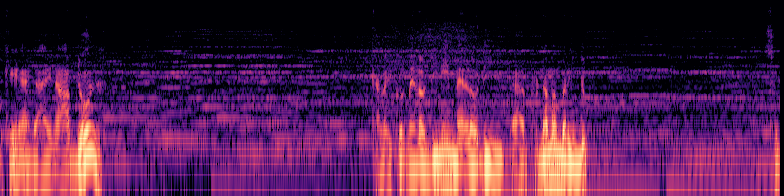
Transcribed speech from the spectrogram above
Okey, ada Aina Abdul. Kalau ikut melodi ni, melodi uh, Purnama Merindu. So,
